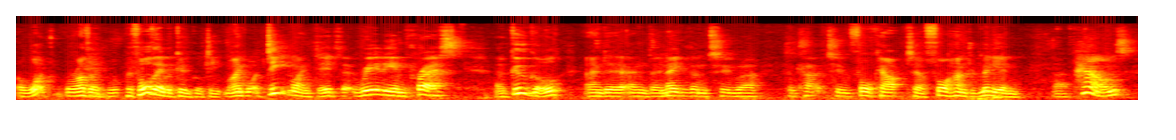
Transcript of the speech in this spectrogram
or what, rather, before they were Google DeepMind, what DeepMind did that really impressed uh, Google and, and enabled them to, to, cut, to fork out 400 million pounds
